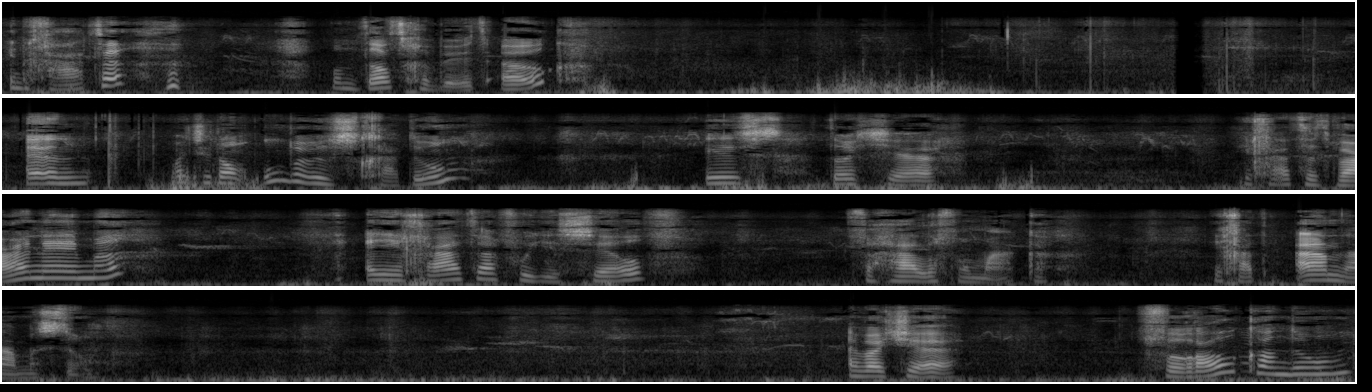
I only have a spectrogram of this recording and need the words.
in de gaten. Want dat gebeurt ook. En wat je dan onbewust gaat doen, is dat je, je gaat het waarnemen en je gaat daar voor jezelf verhalen van maken. Je gaat aannames doen. En wat je vooral kan doen,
